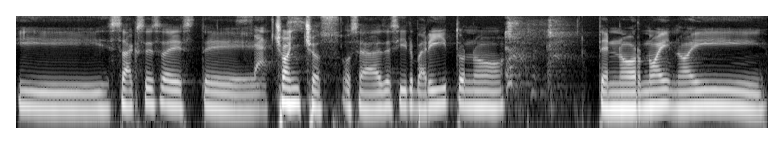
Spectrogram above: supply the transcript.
y saxes este Sax. chonchos, o sea, es decir, barítono, tenor, no hay no hay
